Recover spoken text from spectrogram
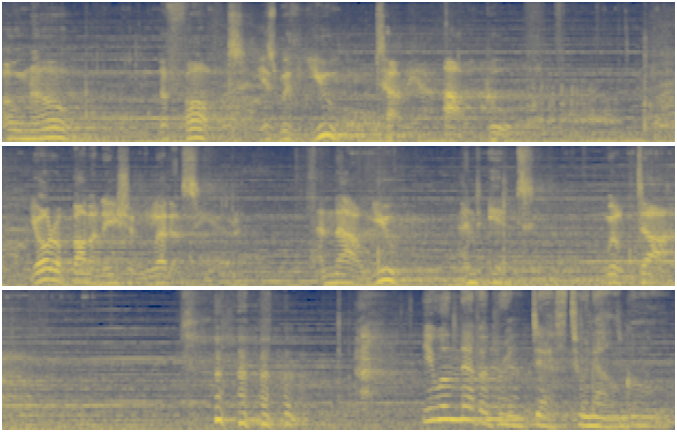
Oh no. The fault is with you, Talia Al Ghul. Your abomination led us here. And now you and it will die. You will never bring death to an Al Ghul.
